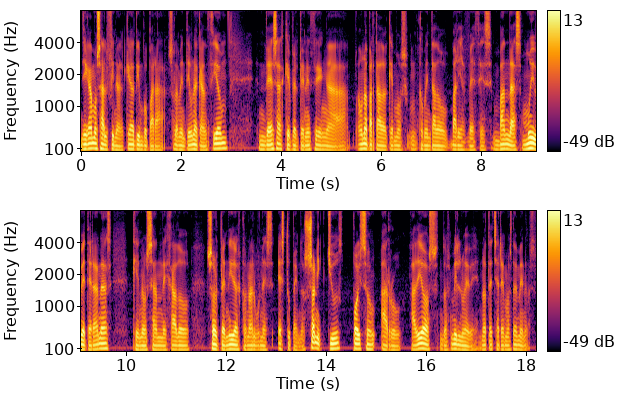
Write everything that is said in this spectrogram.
Llegamos al final, queda tiempo para solamente una canción de esas que pertenecen a, a un apartado que hemos comentado varias veces, bandas muy veteranas que nos han dejado sorprendidos con álbumes estupendos. Sonic Youth, Poison Arrow. Adiós, 2009, no te echaremos de menos.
